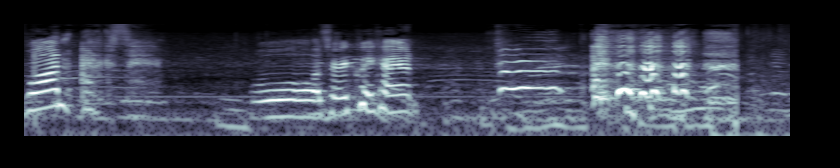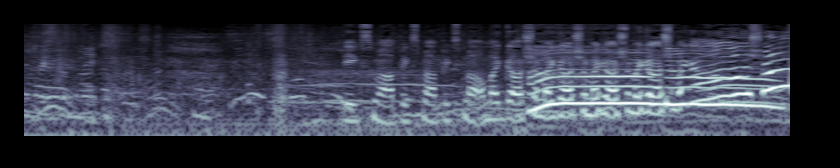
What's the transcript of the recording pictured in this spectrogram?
one, exit. Oh, it's very quick, hang on. big smile, big smile, big smile. Oh my gosh, oh my gosh, oh my gosh, oh my gosh, oh my gosh.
